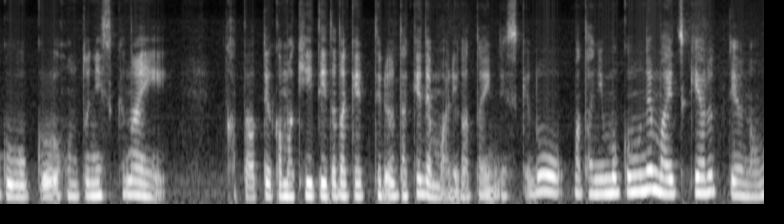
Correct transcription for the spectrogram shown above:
ごくごく本当に少ない方っていうか、まあ、聞いていただけてるだけでもありがたいんですけど、まあ、谷目もね毎月やるっていうの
